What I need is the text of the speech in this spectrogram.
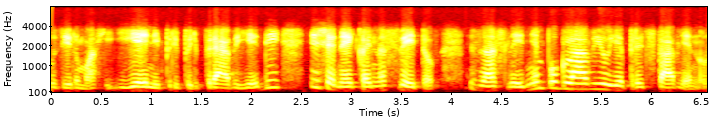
oziroma higieni pri pripravi jedi in še nekaj nasvetov. Z naslednjem poglavju je predstavljeno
